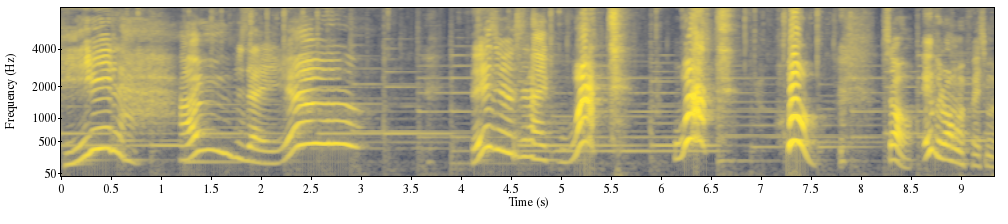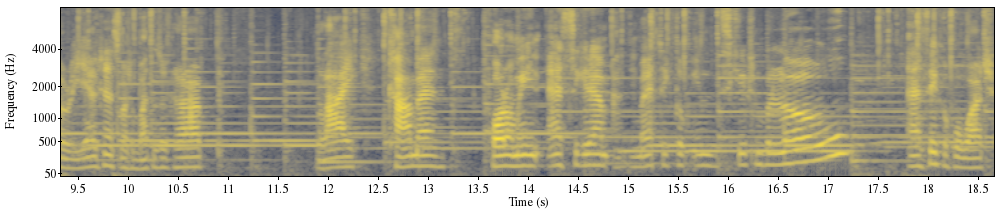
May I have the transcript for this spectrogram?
Sheila Hamza, yo! This was like, what? What? Whew. So, if you like my face, my reaction, smash the button, subscribe, like, comment, follow me on Instagram and my TikTok in the description below. And thank you for watching.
